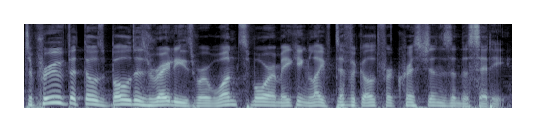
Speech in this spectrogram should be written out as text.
to prove that those bold Israelis were once more making life difficult for Christians in the city.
